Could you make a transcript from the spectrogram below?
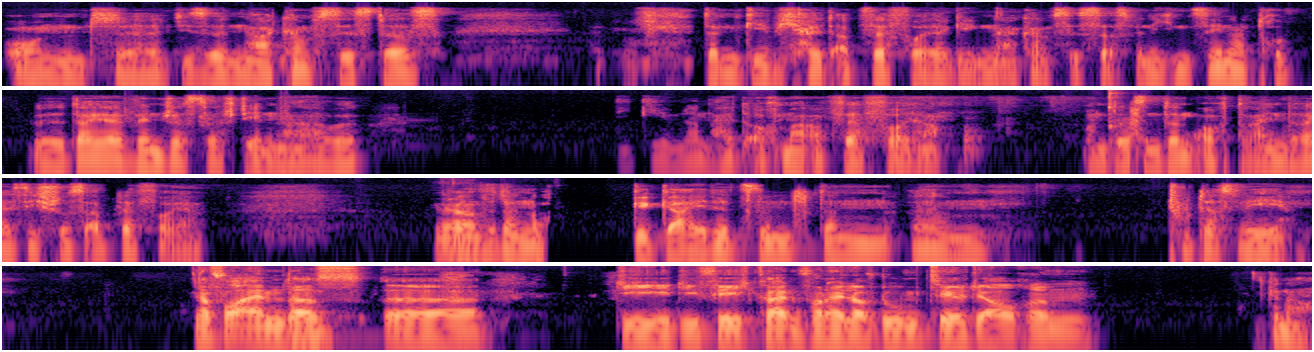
und äh, diese Nahkampf-Sisters, dann gebe ich halt Abwehrfeuer gegen Nahkampf-Sisters. Wenn ich einen Zehner-Trupp äh, Dire Avengers da stehen habe, die geben dann halt auch mal Abwehrfeuer. Und das sind dann auch 33 Schuss Abwehrfeuer. Ja. Wenn sie dann noch geguided sind, dann ähm, tut das weh. ja, vor allem, dass äh, die, die Fähigkeiten von Hail of Doom zählt ja auch im, Genau.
